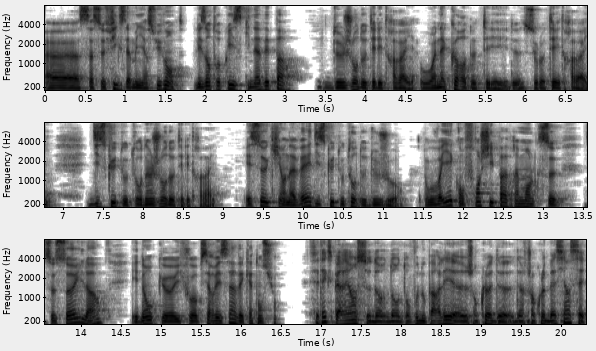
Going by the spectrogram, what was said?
euh, ça se fixe de la manière suivante. Les entreprises qui n'avaient pas de jour de télétravail ou un accord de télé, de, sur le télétravail discutent autour d'un jour de télétravail. Et ceux qui en avaient discutent autour de deux jours. Donc vous voyez qu'on franchit pas vraiment ce, ce seuil-là, et donc euh, il faut observer ça avec attention. Cette expérience dont, dont, dont, vous nous parlez, euh, Jean-Claude, euh, Jean-Claude Bastien, c'est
